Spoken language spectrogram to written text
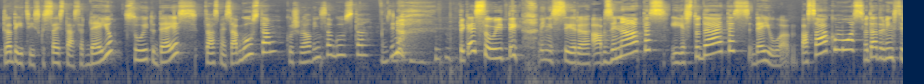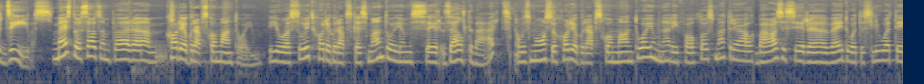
tradīcijas, kas saistās ar deju, suitu dejas, tās mēs apgūstam. Kurš vēl viņas apgūstā? Nezinu. Tikai suiti. Viņas ir apzinātas, iestudētas, dejo pasākumos, no tāda viņas ir dzīves. Mēs to saucam par um, choreogrāfisko mantojumu, jo suitu choreogrāfiskais mantojums ir zelta vērts. Uz mūsu choreogrāfisko mantojumu un arī folkloras materiālu bāzes ir uh, veidotas ļoti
